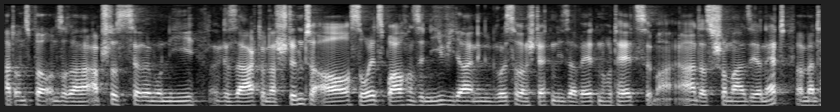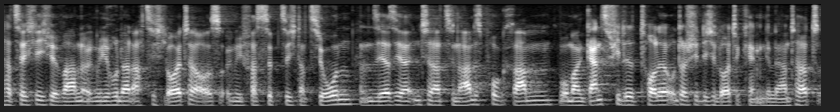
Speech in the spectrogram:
hat uns bei unserer Abschlusszeremonie gesagt, und das stimmte auch, so jetzt brauchen sie nie wieder in den größeren Städten dieser Welt ein Hotelzimmer. Ja, das ist schon mal sehr nett, weil man tatsächlich, wir waren irgendwie 180 Leute aus irgendwie fast 70 Nationen, ein sehr, sehr internationales Programm, wo man ganz viele tolle, unterschiedliche Leute kennengelernt hat,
